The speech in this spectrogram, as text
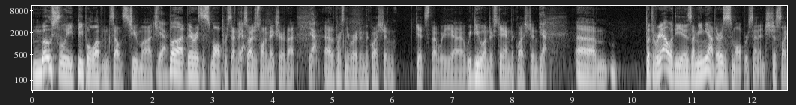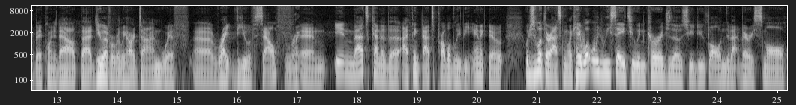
mostly people love themselves too much yeah. but there is a small percentage yeah. so i just want to make sure that yeah. Uh, the person who wrote in the question gets that we uh, we do understand the question yeah um, but the reality is, I mean, yeah, there is a small percentage, just like they pointed out, that do have a really hard time with uh, right view of self. Right. And in that's kind of the, I think that's probably the anecdote, which is what they're asking. Like, hey, what would we say to encourage those who do fall into that very small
